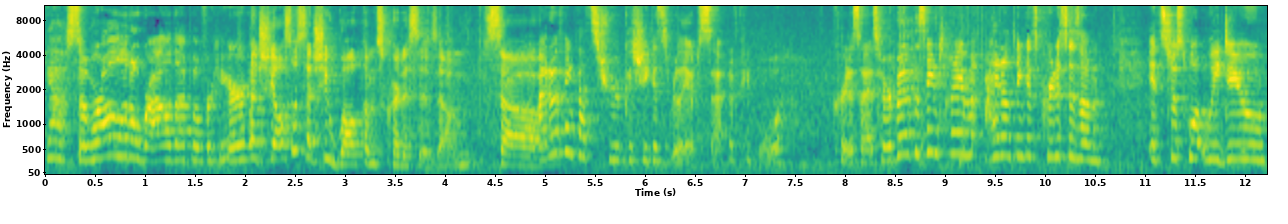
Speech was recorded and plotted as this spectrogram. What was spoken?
yeah, so we're all a little riled up over here. but she also said she welcomes criticism. So I don't think that's true because she gets really upset if people criticize her. But at the same time, I don't think it's criticism. It's just what we do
